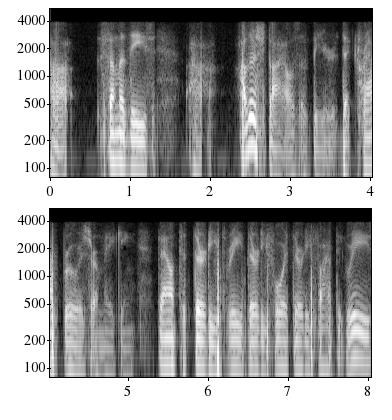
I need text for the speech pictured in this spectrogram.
uh, some of these uh, other styles of beer that craft brewers are making down to 33, 34, 35 degrees,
